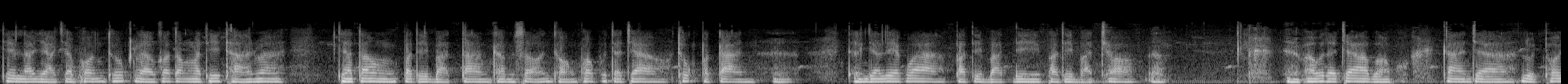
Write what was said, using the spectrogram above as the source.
เช่นเราอยากจะพ้นทุกข์เราก็ต้องอธิษฐานว่า จะต้องปฏิบัติตามคำสอนของพระพุทธเจ้าทุกประการ ถึงจะเรียกว่าปฏิบัติดีปฏิบัติชอบพระพุทธเจ้าบอกการจะหลุดพ้น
